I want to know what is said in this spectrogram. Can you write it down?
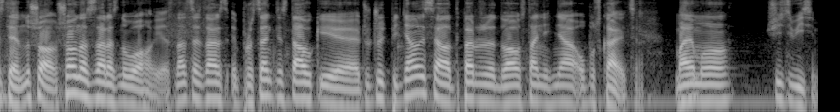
з тим, ну що, що в нас зараз нового є? У зараз процентні ставки чуть-чуть піднялися, але тепер вже два останні дня опускаються. Маємо 6,8.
